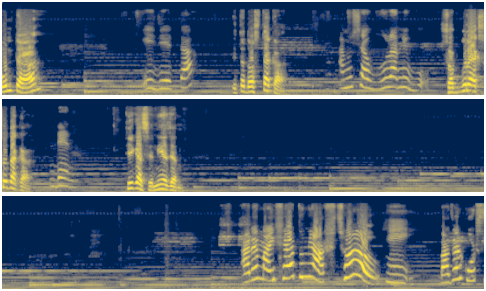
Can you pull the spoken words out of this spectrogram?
কোনটা? এই যে এটা। এটা দশ টাকা। আমি সবগুলা নিব। সবগুলো একশো টাকা? দেন। ঠিক আছে নিয়ে যান। আরে মাইশা তুমি আসছো? হ্যাঁ। বাজার করছ?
